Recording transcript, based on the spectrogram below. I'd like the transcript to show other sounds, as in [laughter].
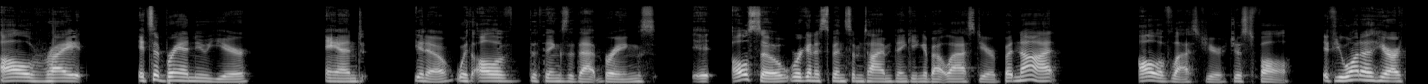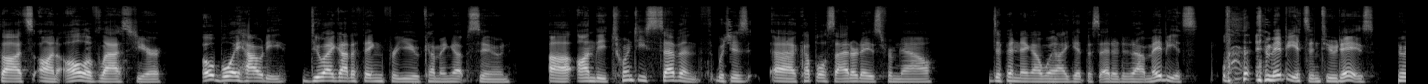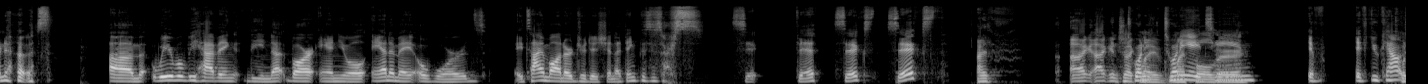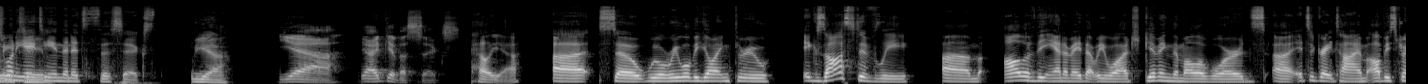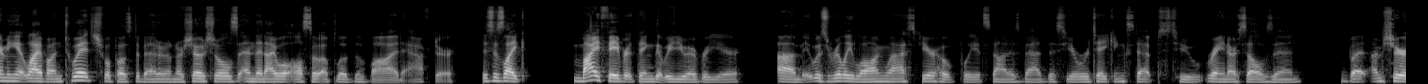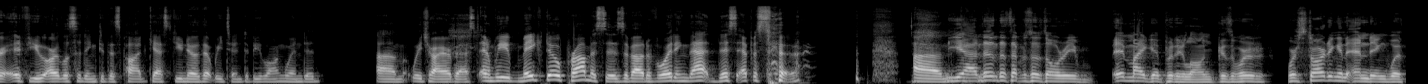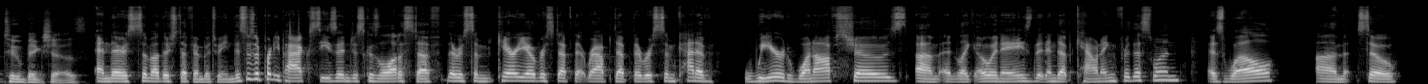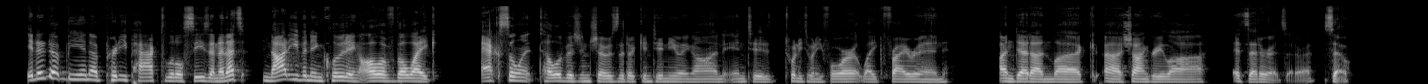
All right. It's a brand new year. And, you know, with all of the things that that brings, it also, we're going to spend some time thinking about last year, but not all of last year, just fall. If you want to hear our thoughts on all of last year, oh boy, howdy, do I got a thing for you coming up soon. Uh, on the 27th, which is uh, a couple of Saturdays from now, depending on when I get this edited out. Maybe it's [laughs] maybe it's in two days. Who knows? Um, we will be having the Nut Bar Annual Anime Awards, a time honored tradition. I think this is our sixth, fifth, sixth, sixth. I, th- I, I can check 20, my, 2018. My folder. If if you count 2018. 2018, then it's the sixth. Yeah. Yeah. Yeah, I'd give us six. Hell yeah. Uh, so we'll, we will be going through exhaustively um, all of the anime that we watch, giving them all awards. Uh, it's a great time. I'll be streaming it live on Twitch. We'll post about it on our socials, and then I will also upload the VOD after. This is like my favorite thing that we do every year. Um, it was really long last year. Hopefully, it's not as bad this year. We're taking steps to rein ourselves in. But I'm sure if you are listening to this podcast, you know that we tend to be long winded. Um, we try our best, and we make no promises about avoiding that this episode. [laughs] um, yeah, this episode's already it might get pretty long because we're we're starting and ending with two big shows, and there's some other stuff in between. This was a pretty packed season, just because a lot of stuff. There was some carryover stuff that wrapped up. There were some kind of weird one-off shows, um, and like ONA's that end up counting for this one as well. Um, so it ended up being a pretty packed little season, and that's not even including all of the like excellent television shows that are continuing on into 2024, like Frieren Undead Unluck, uh, Shangri La, etc., etc. So,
